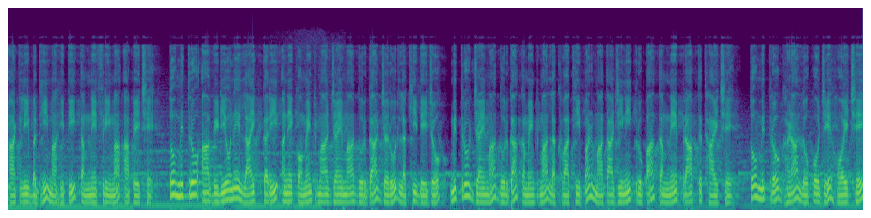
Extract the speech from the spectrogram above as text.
આટલી બધી માહિતી તમને ફ્રીમાં આપે છે. તો મિત્રો, આ વિડીયોને લાઈક કરી અને કોમેન્ટમાં જય માં દુર્ગા જરૂર લખી દેજો. મિત્રો, જય માં દુર્ગા કમેન્ટમાં લખવાથી પણ માતાજીની કૃપા તમને પ્રાપ્ત થાય છે. તો મિત્રો, ઘણા લોકો જે હોય છે,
